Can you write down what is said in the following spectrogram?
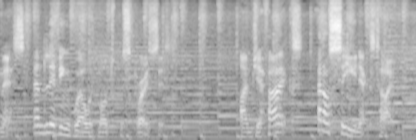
MS and living well with multiple sclerosis. I'm Geoff Allix, and I'll see you next time.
